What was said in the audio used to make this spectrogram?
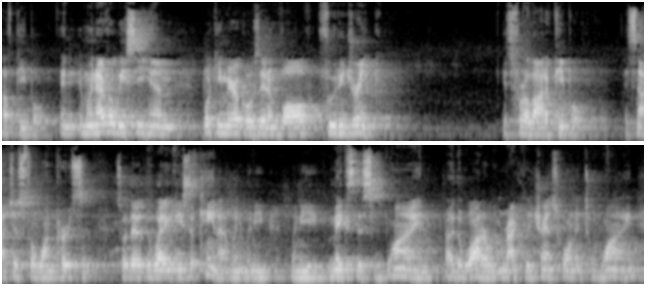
of people. And, and whenever we see him working miracles that involve food and drink, it's for a lot of people. It's not just for one person. So the, the wedding feast of Cana, when, when, he, when he makes this wine, uh, the water miraculously transform into wine,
